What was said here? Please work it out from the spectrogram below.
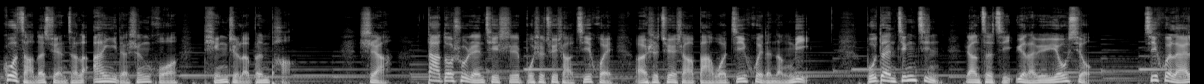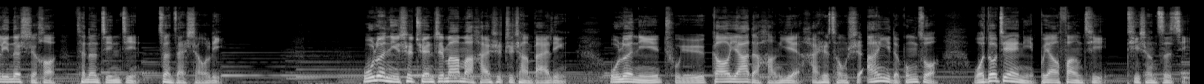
过早的选择了安逸的生活，停止了奔跑。是啊，大多数人其实不是缺少机会，而是缺少把握机会的能力。不断精进，让自己越来越优秀，机会来临的时候，才能紧紧攥在手里。无论你是全职妈妈还是职场白领，无论你处于高压的行业还是从事安逸的工作，我都建议你不要放弃提升自己。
